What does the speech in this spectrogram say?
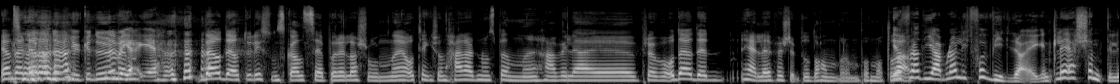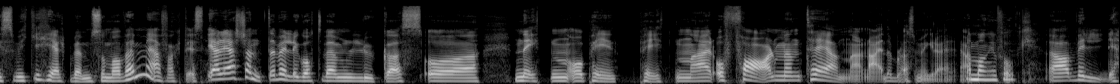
Ja, det er det, det fikk jo ikke du. Det men fikk det er jo det at du liksom skal se på relasjonene og tenke sånn Her er det noe spennende, her vil jeg prøve. Og det er jo det hele første episode handler om, på en måte. Ja, for Jeg ble litt forvirra, egentlig. Jeg skjønte liksom ikke helt hvem som var hvem. Jeg faktisk Jeg, jeg skjønte veldig godt hvem Lucas og Nathan og Pay Peyton er, og faren, men treneren Nei, det ble så mye greier. Det er mange folk. Ja, veldig.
